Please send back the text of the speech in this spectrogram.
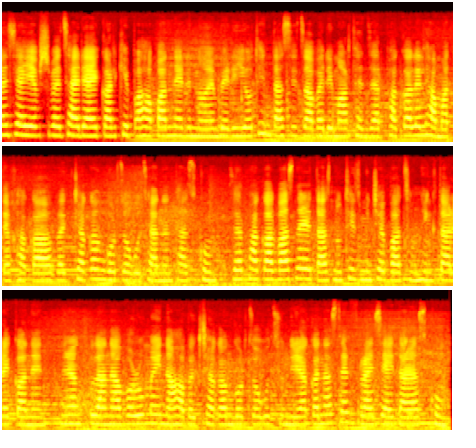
Ֆրանսիա եւ Շվեյցարիայի կարգի պահապանները նոյեմբերի 7-ին 10-ից ավելի մարդ են ձերբակալել համատեղ հակահաղորդչական գործողության ընթացքում։ Ձերբակալվածները 18-ից մինչև 65 տարեկան են։ Նրանք պլանավորում էին ահաբեկչական գործողություն իրականացնել Ֆրանսիայի տարածքում։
